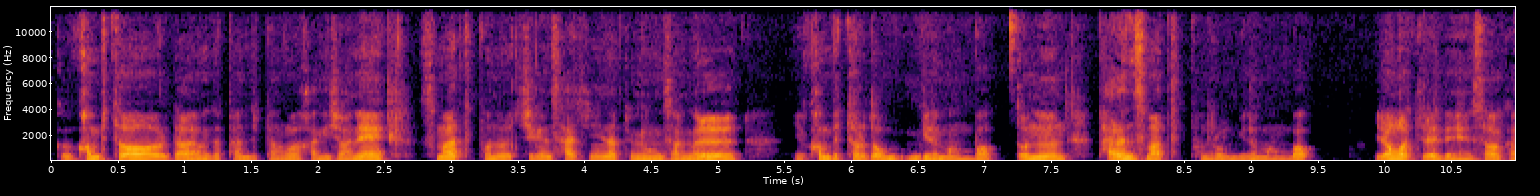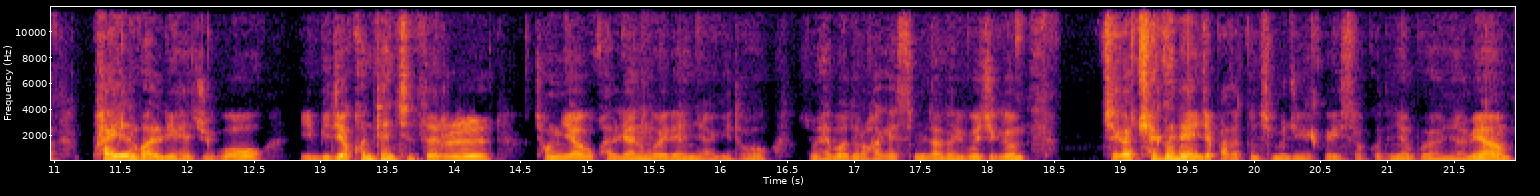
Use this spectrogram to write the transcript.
그 컴퓨터로다가 영상 편집하는 거 가기 전에 스마트폰으로 찍은 사진이나 동영상을 이 컴퓨터로도 옮기는 방법 또는 다른 스마트폰으로 옮기는 방법 이런 것들에 대해서 그러니까 파일 관리해주고 이 미디어 컨텐츠들을 정리하고 관리하는 거에 대한 이야기도 좀 해보도록 하겠습니다. 그리고 지금 제가 최근에 이제 받았던 질문 중에 그게 있었거든요. 뭐였냐면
